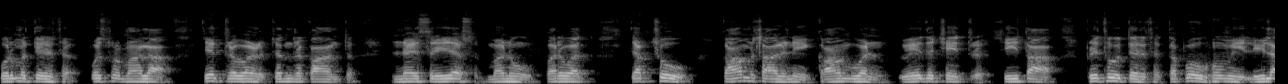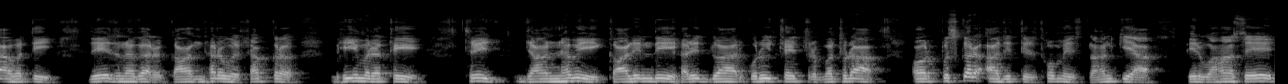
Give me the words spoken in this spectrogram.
कुर्मतीर्थ, पुष्पमाला, चित्रवर्ण, चंद्रकांत नैश्रेयस मनु, पर्वत, चक्षु, कामशालिनी, कामवन वेद क्षेत्र सीता पृथुतीर्थ तपोभूमि, लीलावती, वेदनगर, गांधर्व शक्र, भीमरथी, श्री जाह्नवी, कालिंदी, हरिद्वार, कुरुक्षेत्र, मथुरा और पुष्कर आदि तीर्थों में स्नान किया। फिर वहाँ से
